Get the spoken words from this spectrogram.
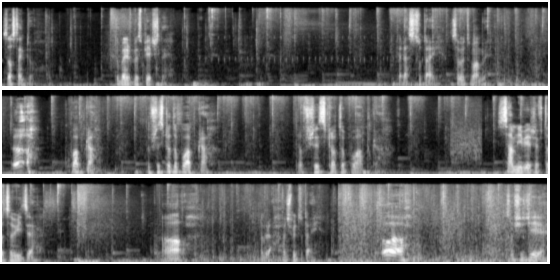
Zostań tu. Tu będziesz bezpieczny. Teraz tutaj. Co my tu mamy? Ugh! Pułapka. To wszystko to pułapka. To wszystko to pułapka. Sam nie wierzę w to, co widzę. O. Dobra, chodźmy tutaj. O! Co się dzieje?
